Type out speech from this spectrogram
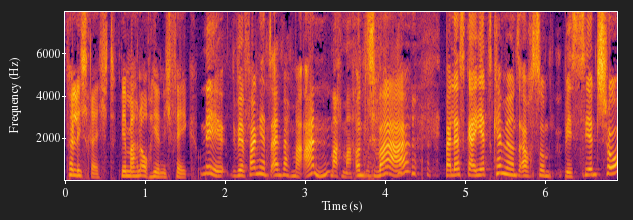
völlig recht. Wir machen auch hier nicht Fake. Nee, wir fangen jetzt einfach mal an. Mach mal. Und zwar, Valeska, jetzt kennen wir uns auch so ein bisschen schon.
